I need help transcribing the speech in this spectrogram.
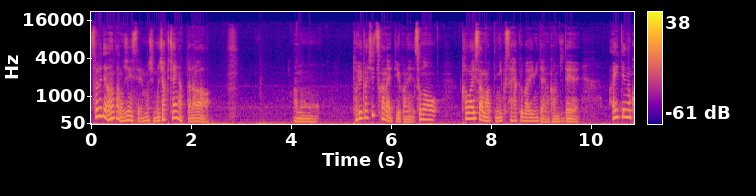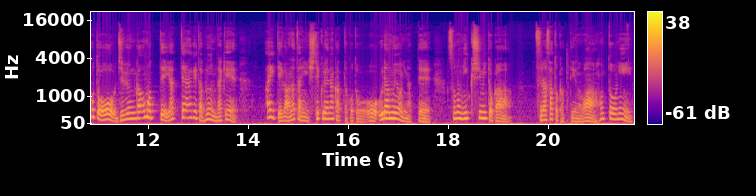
それであなたの人生もしむちゃくちゃになったらあの取り返しつかないっていうかねその可愛さもあって憎さ100倍みたいな感じで相手のことを自分が思ってやってあげた分だけ相手があなたにしてくれなかったことを恨むようになってその憎しみとか辛さとかっていうのは本当に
